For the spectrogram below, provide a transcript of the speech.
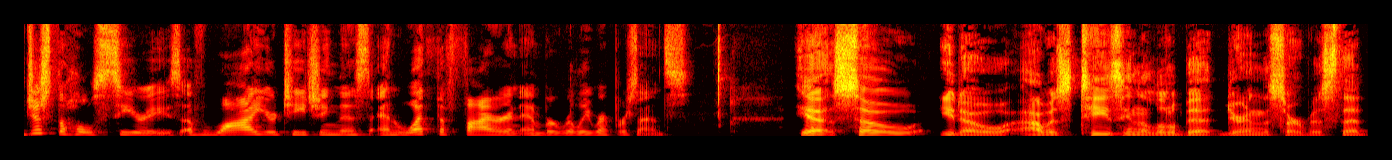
just the whole series of why you're teaching this and what the fire and ember really represents. Yeah, so, you know, I was teasing a little bit during the service that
